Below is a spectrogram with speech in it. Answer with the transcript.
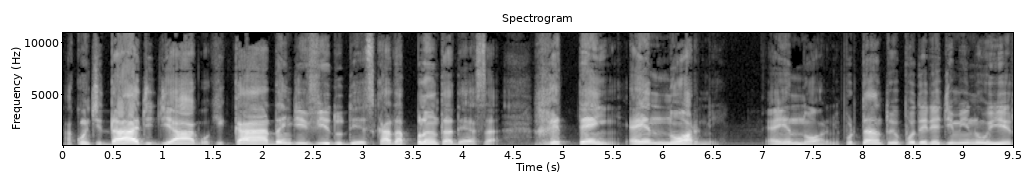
a quantidade de água que cada indivíduo desse, cada planta dessa retém é enorme é enorme. Portanto, eu poderia diminuir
